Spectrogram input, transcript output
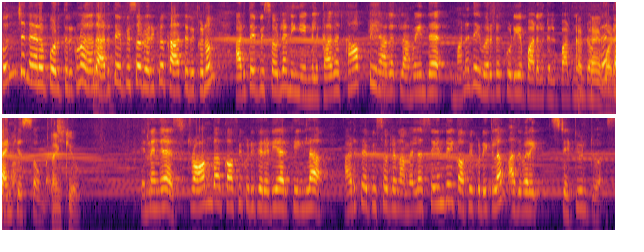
கொஞ்ச நேரம் பொறுத்து இருக்கணும் அதாவது அடுத்த எபிசோட் வரைக்கும் காத்திருக்கணும். அடுத்த எபிசோட்ல நீங்க எங்களுக்காக காப்பி ராகத்துல அமைந்த மனதை வருடக்கூடிய பாடல்கள் பாடணும் doctor. Thank you so much thank you என்னங்க ஸ்ட்ராங்கா காஃபி குடிக்க ரெடியா இருக்கீங்களா? அடுத்த எபிசோட்ல நம்ம எல்லாம் சேர்ந்தே காஃபி குடிக்கலாம். அதுவரை ஸ்டே டியூன் டு அஸ்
